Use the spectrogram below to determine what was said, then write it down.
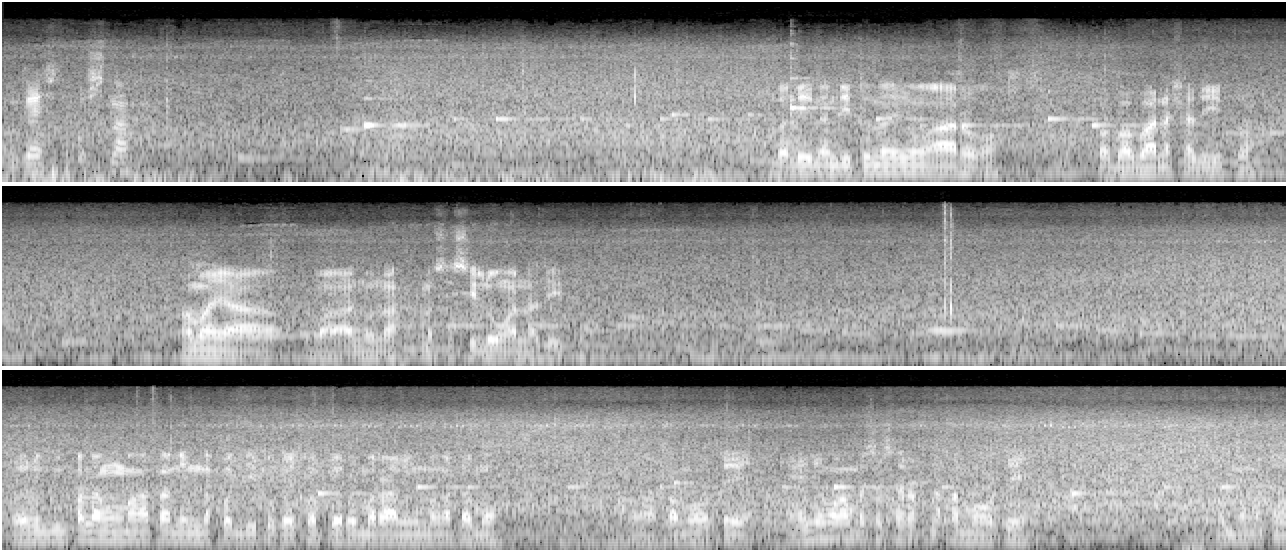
Yan guys, tapos na. Bali, nandito na yung araw. Oh. Pababa na siya dito. Mamaya, ano na, masisilungan na dito. Meron din palang mga tanim na kon dito guys, oh, pero maraming mga damo. Mga kamote. Ayan yung mga masasarap na kamote. Yung mga to.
